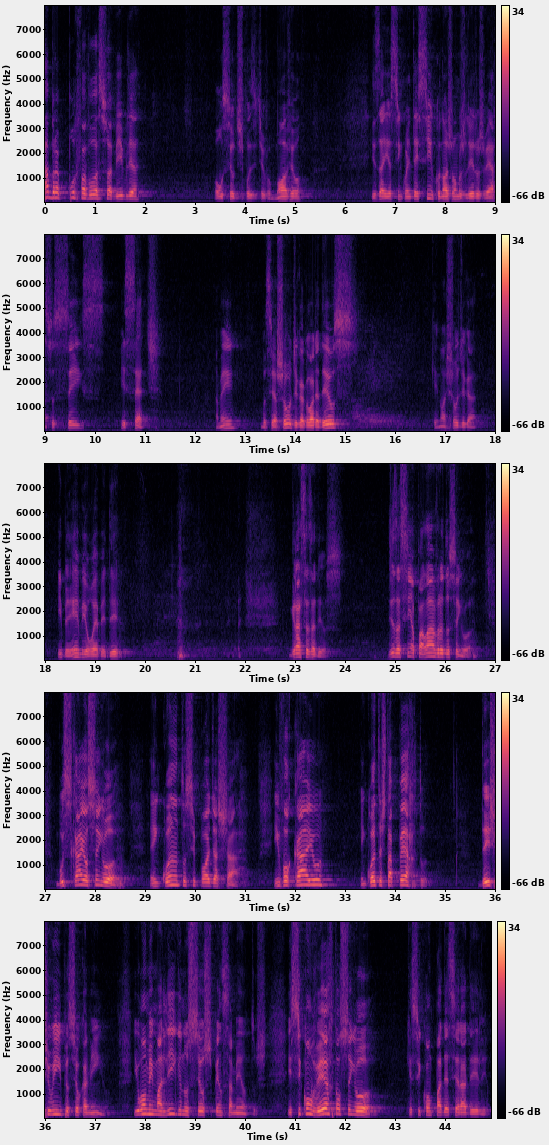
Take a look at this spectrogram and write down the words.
Abra, por favor, a sua Bíblia ou o seu dispositivo móvel. Isaías 55, nós vamos ler os versos 6 e 7. Amém? Você achou? Diga glória a Deus. Quem não achou, diga IBM ou EBD. Graças a Deus. Diz assim a palavra do Senhor: Buscai ao Senhor enquanto se pode achar, invocai-o enquanto está perto. Deixe o ímpio seu caminho e o homem maligno os seus pensamentos, e se converta ao Senhor, que se compadecerá dele.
